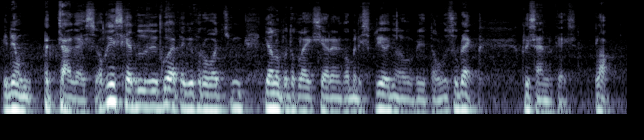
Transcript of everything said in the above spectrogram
ini yang pecah guys. Oke sekian dulu dari gue thank you for watching. Jangan lupa untuk like share dan komen di video. Jangan lupa untuk subscribe. Chris guys. Plug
